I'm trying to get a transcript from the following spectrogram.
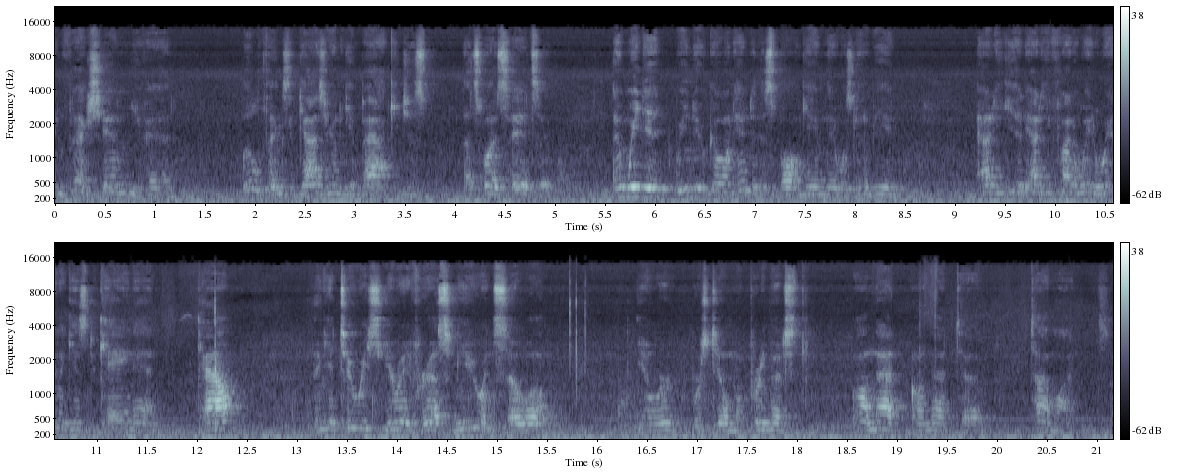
infection. You've had little things. The guys are going to get back. You just that's why I say it's a. And we did. We knew going into this ball game there was going to be. A, how do you get? How do you find a way to win against Duquesne and Cal? Then get two weeks to get ready for SMU, and so uh, you know we're we're still pretty much on that on that uh, timeline. So.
